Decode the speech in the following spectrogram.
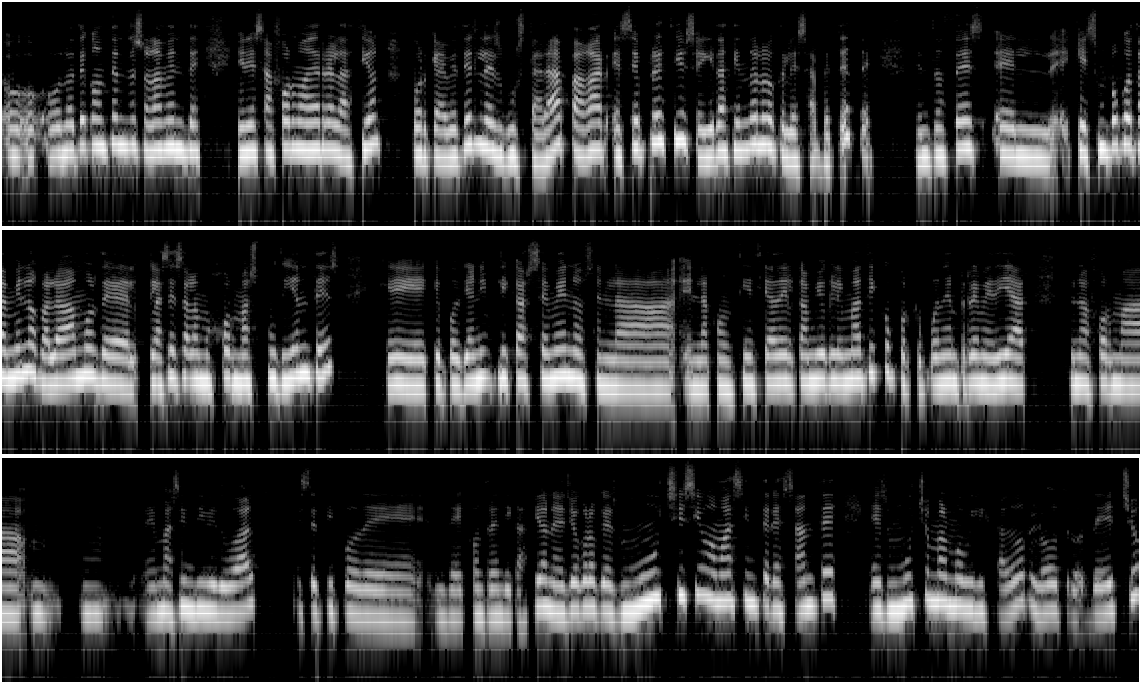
o no te concentres solamente en esa forma de relación, porque a veces les gustará pagar ese precio y seguir haciendo lo que les apetece. Entonces, el, que es un poco también lo que hablábamos de clases a lo mejor más pudientes, que, podrían implicarse menos en la, en la conciencia del cambio climático porque pueden remediar de una forma mm, mm, más individual ese tipo de, de contraindicaciones. Yo creo que es muchísimo más interesante, es mucho más movilizador lo otro. De hecho,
